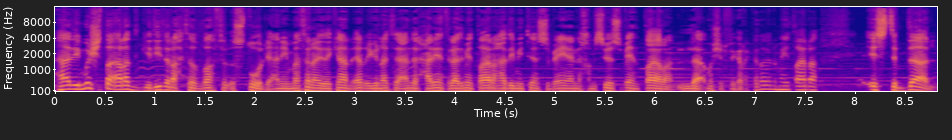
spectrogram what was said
هذه مش طائرات جديدة راح تضاف في الأسطول. يعني مثلا إذا كان Air United عنده حاليا 300 طائرة هذه 270 يعني 570 طائرة. لا مش الفكرة كذا انما هي طائرة استبدال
